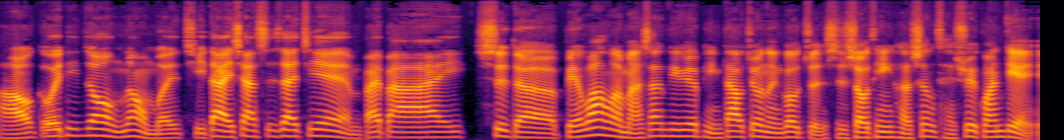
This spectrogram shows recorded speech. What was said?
好，各位听众，那我们期待下次再见，拜拜。是的，别忘了马上订阅频道，就能够准时收听和盛财税观点。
